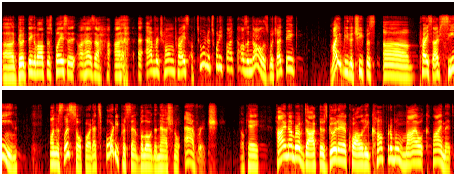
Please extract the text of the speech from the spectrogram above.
Uh, good thing about this place, it has a, a, a average home price of $225,000, which I think might be the cheapest uh, price I've seen on this list so far. That's 40% below the national average. Okay. High number of doctors, good air quality, comfortable, mild climate,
